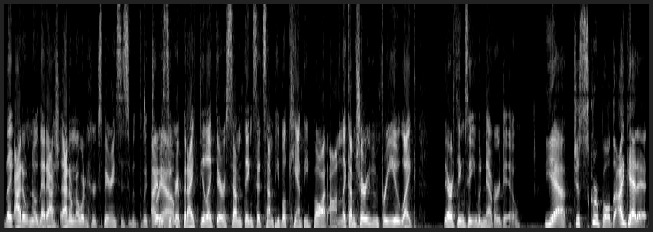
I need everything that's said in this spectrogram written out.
like I don't know that Ash. I don't know what her experience is with Victoria's. Secret, but I feel like there are some things that some people can't be bought on. Like I'm sure even for you, like there are things that you would never do. yeah just scrupled i get it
